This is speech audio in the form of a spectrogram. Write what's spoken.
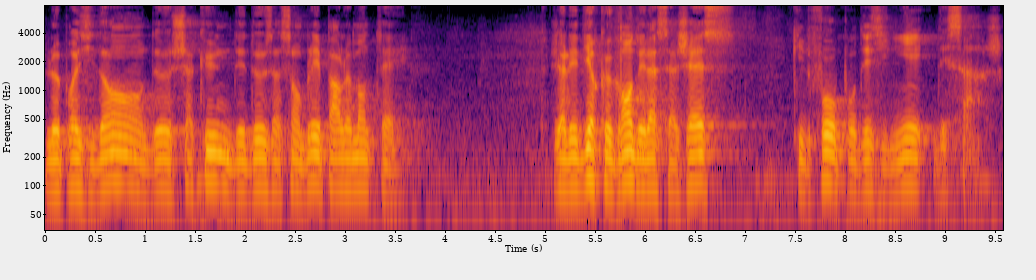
le président de chacune des deux assemblées parlementaires. J'allais dire que grande est la sagesse qu'il faut pour désigner des sages.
